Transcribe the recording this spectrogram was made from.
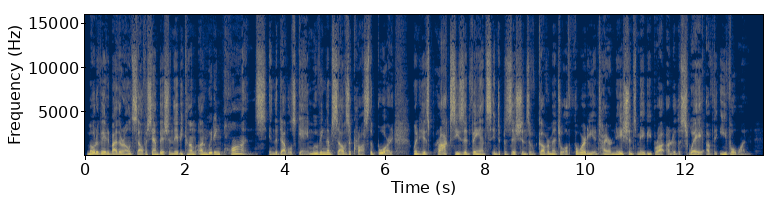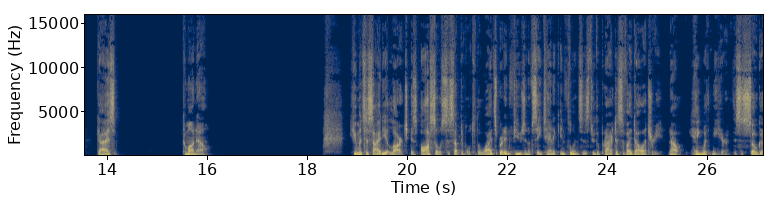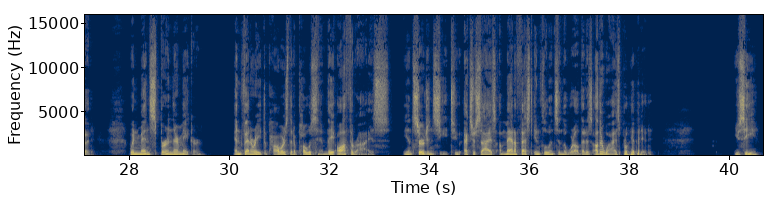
Motivated by their own selfish ambition, they become unwitting pawns in the devil's game, moving themselves across the board. When his proxies advance into positions of governmental authority, entire nations may be brought under the sway of the evil one. Guys, come on now. Human society at large is also susceptible to the widespread infusion of satanic influences through the practice of idolatry. Now, hang with me here. This is so good. When men spurn their maker, and venerate the powers that oppose him, they authorize the insurgency to exercise a manifest influence in the world that is otherwise prohibited. You see,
